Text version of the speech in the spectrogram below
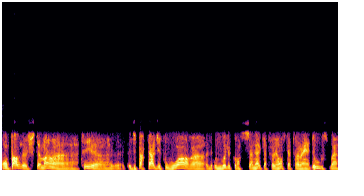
on, parle justement tu sais, du partage des pouvoirs au niveau du constitutionnel 91-92 ben,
